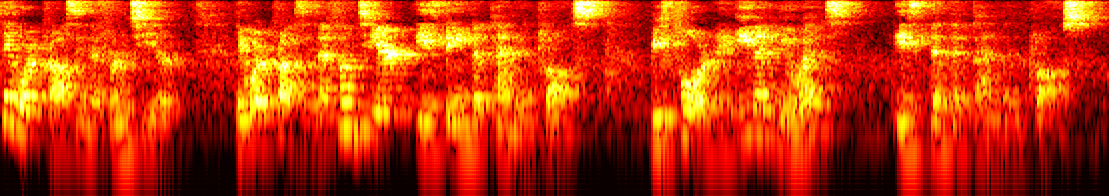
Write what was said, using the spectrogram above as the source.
they were crossing the frontier. They were crossing the frontier is the independent clause. Before they even knew it is the dependent clause.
